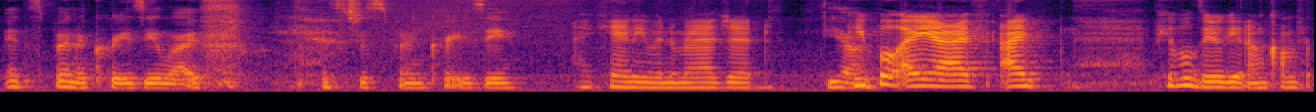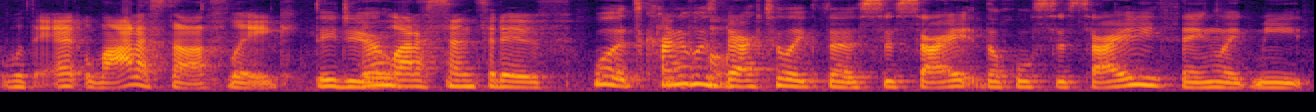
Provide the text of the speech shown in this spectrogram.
it's been a crazy life. It's just been crazy. I can't even imagine. Yeah. People, I, yeah, I, I, people do get uncomfortable with a lot of stuff. Like They do. There are a lot of sensitive. Well, it's kind of goes back to like the society, the whole society thing. Like me,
